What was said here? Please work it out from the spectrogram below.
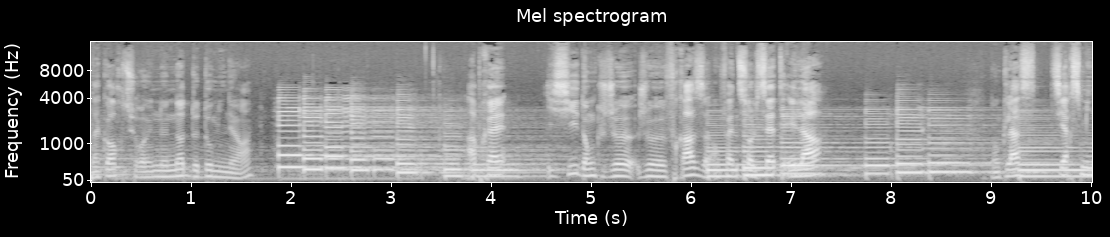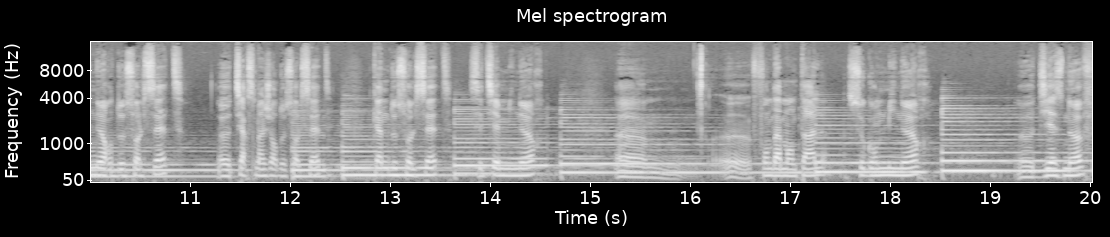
d'accord Sur une note de Do mineur. Hein. Après, ici, donc je, phrase en fait Sol 7 et là. Donc là, tierce mineure de Sol 7, euh, tierce majeure de Sol 7, canne de Sol 7, septième mineur, euh, fondamentale, seconde mineure, dièse 9,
